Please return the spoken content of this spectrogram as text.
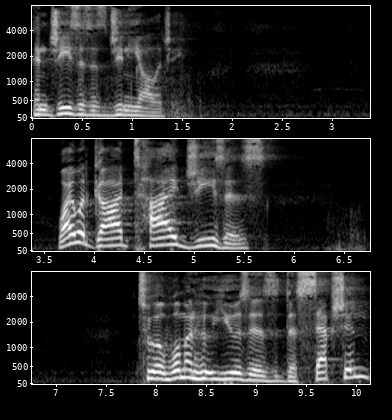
in Jesus' genealogy? Why would God tie Jesus to a woman who uses deception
